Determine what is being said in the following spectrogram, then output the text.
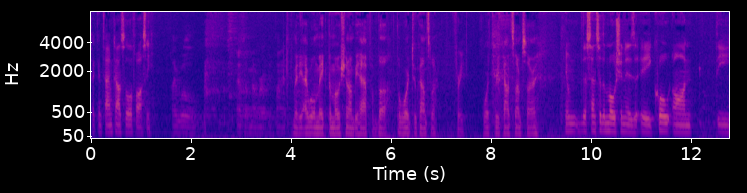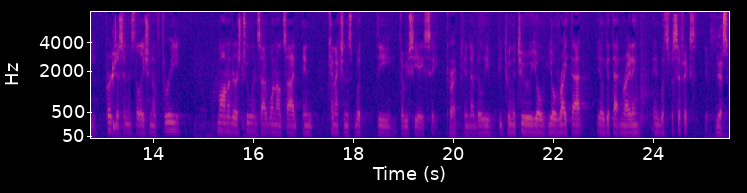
Second time, Councilor LaFosse. I will, as a member of the Finance Committee, I will make the motion on behalf of the, the Ward Two counselor, Three. Ward Three counselor, I'm sorry. And the sense of the motion is a quote on the purchase and installation of three monitors, two inside, one outside, in connections with the WCAC. Correct. And I believe between the two, you'll, you'll write that, you'll get that in writing and with specifics? Yes. Yes.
